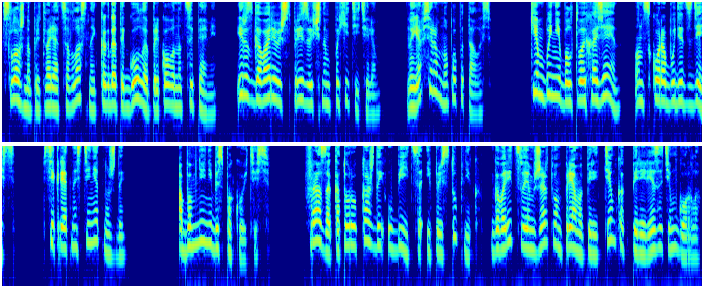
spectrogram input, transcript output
Сложно притворяться властной, когда ты голая прикована цепями и разговариваешь с призрачным похитителем. Но я все равно попыталась. Кем бы ни был твой хозяин, он скоро будет здесь. В секретности нет нужды. Обо мне не беспокойтесь. Фраза, которую каждый убийца и преступник говорит своим жертвам прямо перед тем, как перерезать им горло.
